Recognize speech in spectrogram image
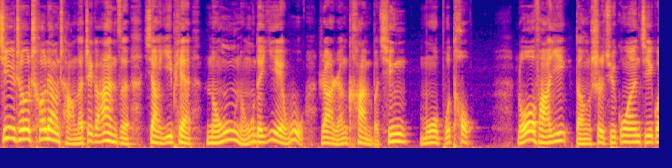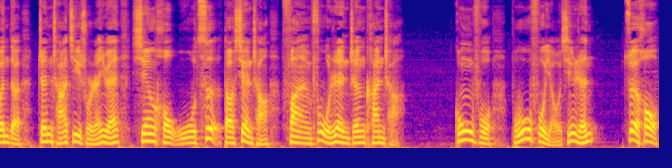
机车车辆厂的这个案子像一片浓浓的夜雾，让人看不清、摸不透。罗法医等市区公安机关的侦查技术人员先后五次到现场，反复认真勘查，功夫不负有心人，最后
